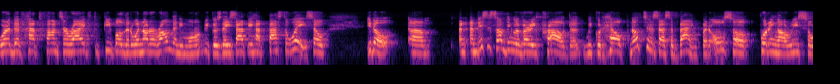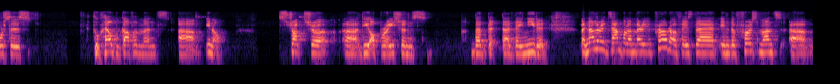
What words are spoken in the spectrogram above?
where they've had funds arrive to people that were not around anymore because they sadly had passed away. So, you know, um, and, and this is something we're very proud that we could help, not just as a bank, but also putting our resources to help governments, uh, you know, structure uh, the operations that, that, that they needed. Another example I'm very proud of is that in the first months, uh,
